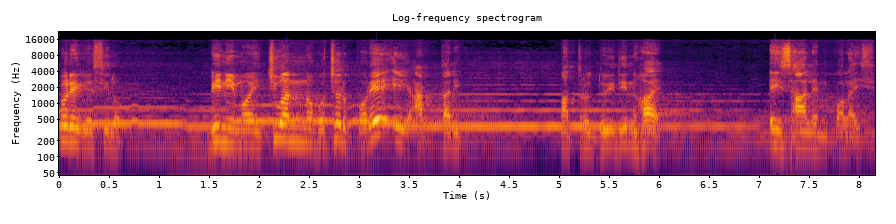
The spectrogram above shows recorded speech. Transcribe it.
করে গেছিল। বিনিময়ে চুয়ান্ন বছর পরে এই আট তারিখ, মাত্র দুই দিন হয়, এই জালেম পলাইছে।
